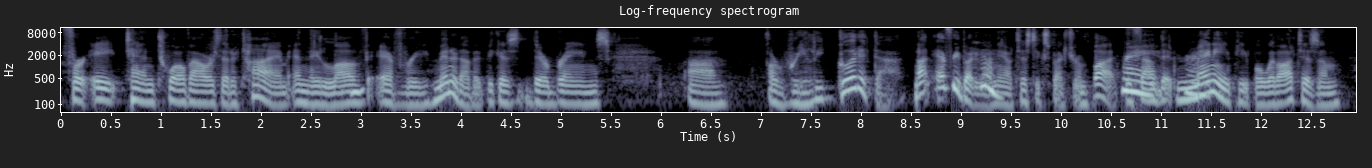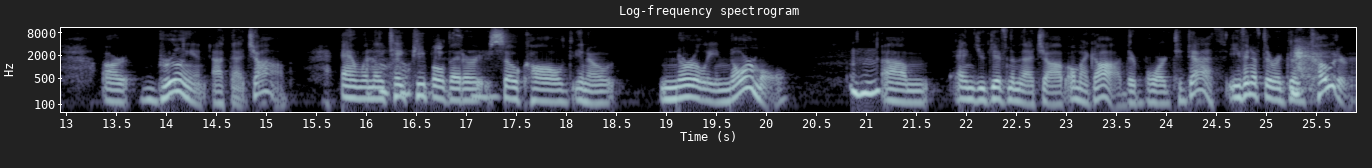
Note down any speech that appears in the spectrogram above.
for 8, 10, 12 hours at a time, and they love Mm-hmm. every minute of it because their brains um, are really good at that. Not everybody on the autistic spectrum, but they found Hmm. That right. many people with autism are brilliant at that job. And when Oh, they take people that are so called, you know, neurally normal, Mm-hmm. um, and you give them that job, oh my God, they're bored to death. Even if they're a good coder,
